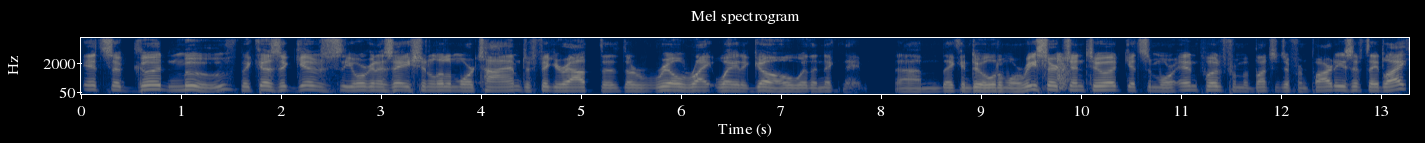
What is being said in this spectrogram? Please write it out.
it's a good move because it gives the organization a little more time to figure out the the real right way to go with a nickname. Um, they can do a little more research into it, get some more input from a bunch of different parties if they'd like.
